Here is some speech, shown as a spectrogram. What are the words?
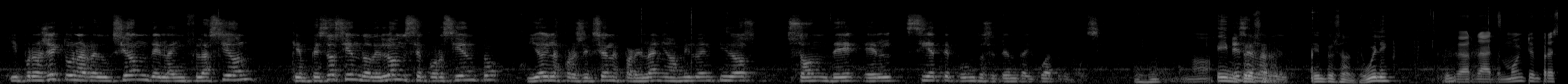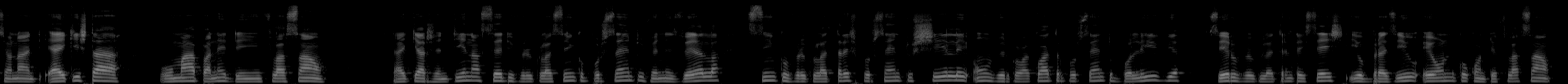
y proyecta una reducción de la inflación que empezó siendo del 11% y hoy las proyecciones para el año 2022 son del 7.74%. Impressionante, impressionante. Willy? Verdade, muito impressionante. E aqui está o mapa né, de inflação Aqui Argentina 7,5%, Venezuela 5,3%, Chile 1,4%, Bolívia 0,36% e o Brasil é o único com deflação.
